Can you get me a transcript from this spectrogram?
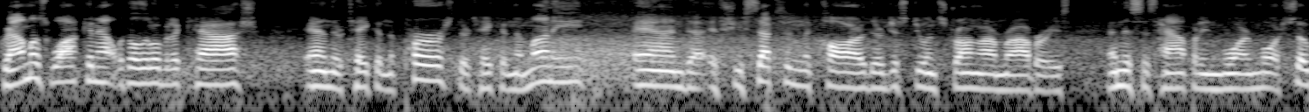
grandma's walking out with a little bit of cash and they're taking the purse, they're taking the money, and uh, if she sets in the car, they're just doing strong arm robberies, and this is happening more and more. So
